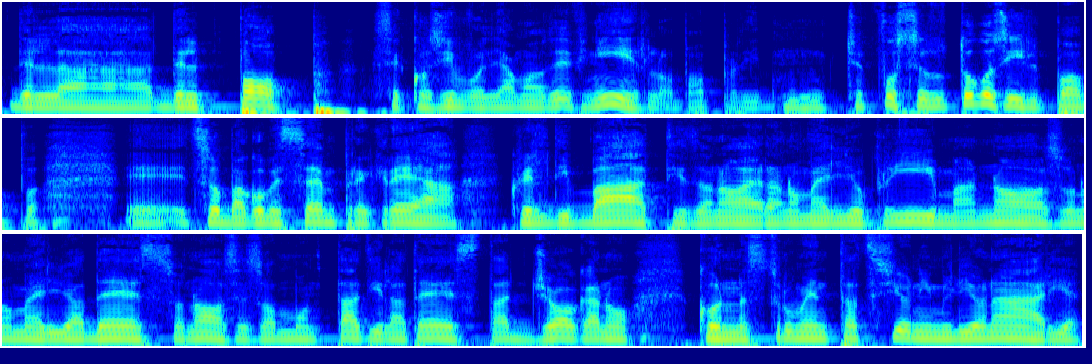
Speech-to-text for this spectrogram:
del, del pop se così vogliamo definirlo, pop, cioè fosse tutto così il pop, eh, insomma come sempre crea quel dibattito, no? erano meglio prima, no, sono meglio adesso, no, se sono montati la testa, giocano con strumentazioni milionarie.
